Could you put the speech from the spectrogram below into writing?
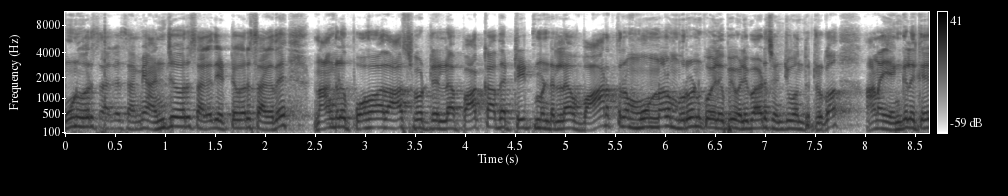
மூணு வருஷம் ஆகுது சாமி. அஞ்சு வருஷம் ஆகுது எட்டு வருஷம் ஆகுது. நாங்களும் போகாத ஹாஸ்பிட்டல் இல்லை பார்க்காத ட்ரீட்மெண்ட் இல்லை. வாரத்தில் மூணு நாள் முருகன் கோயிலுக்கு போய் வழிபாடு செஞ்சு வந்துட்டுருக்கோம். ஆனால் எங்களுக்கு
